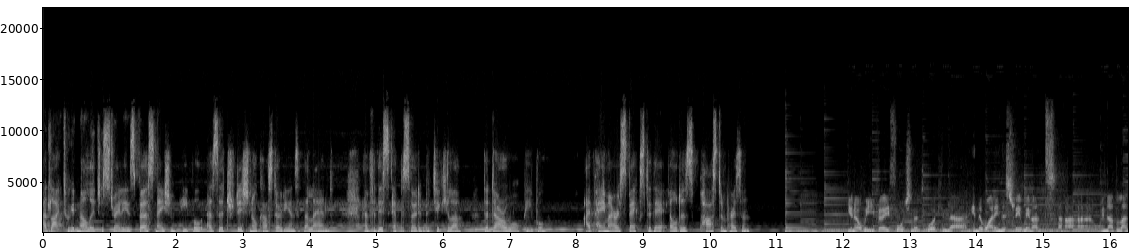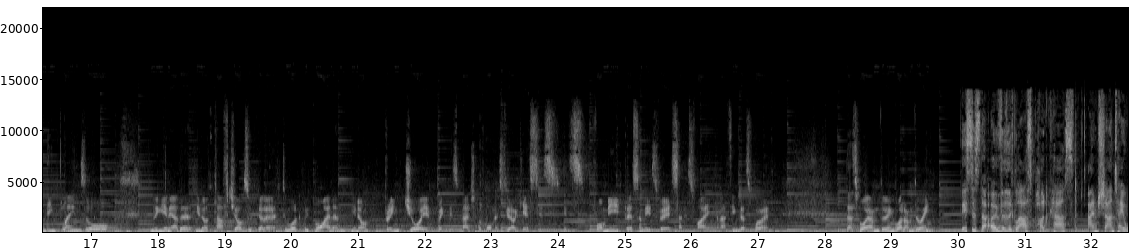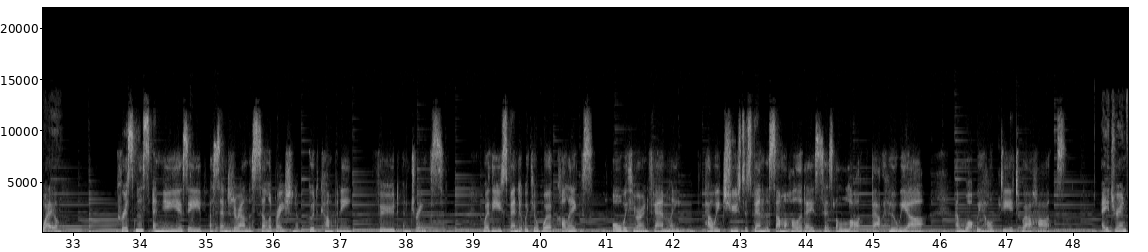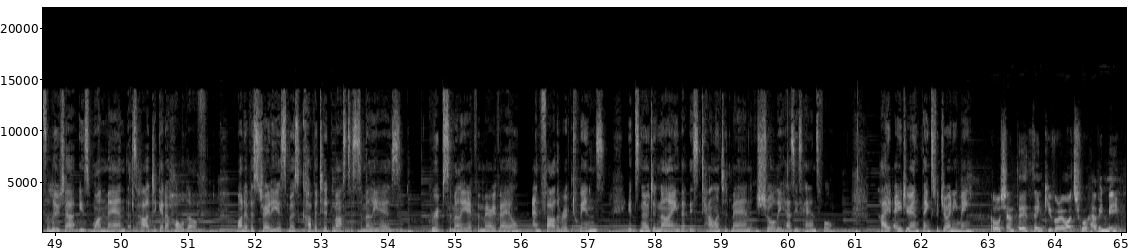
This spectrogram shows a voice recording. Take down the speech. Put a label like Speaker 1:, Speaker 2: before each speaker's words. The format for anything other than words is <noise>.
Speaker 1: I'd like to acknowledge Australia's First Nation people as the traditional custodians of the land, and for this episode in particular, the Dharawal people. I pay my respects to their elders, past and present.
Speaker 2: You know, we're very fortunate to work in the in the wine industry. We're not uh, we're not landing planes or doing any other you know tough jobs. We've got to, to work with wine and you know bring joy and bring these magical moments to our guests. It's it's for me personally, it's very satisfying, and I think that's why that's why I'm doing what I'm doing.
Speaker 1: This is the Over the Glass podcast. I'm Shanteh Wale. Christmas and New Year's Eve are centered around the celebration of good company, food, and drinks. Whether you spend it with your work colleagues or with your own family, how we choose to spend the summer holidays says a lot about who we are and what we hold dear to our hearts. Adrian Filiuta is one man that's hard to get a hold of, one of Australia's most coveted master sommeliers, group sommelier for Merivale, and father of twins. It's no denying that this talented man surely has his hands full. Hi, Adrian. Thanks for joining me.
Speaker 2: Hello, Shanteh. Thank you very much for having me.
